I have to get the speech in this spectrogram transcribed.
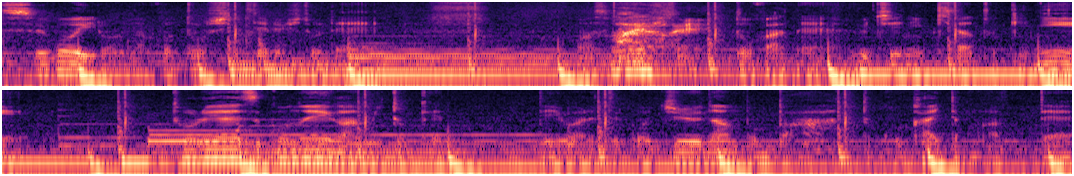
すごいいろんなことを知ってる人で、まあ、その人がねうちに来た時にとりあえずこの映画見とけって言われてこう十何本バーッとこう書いてもらって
